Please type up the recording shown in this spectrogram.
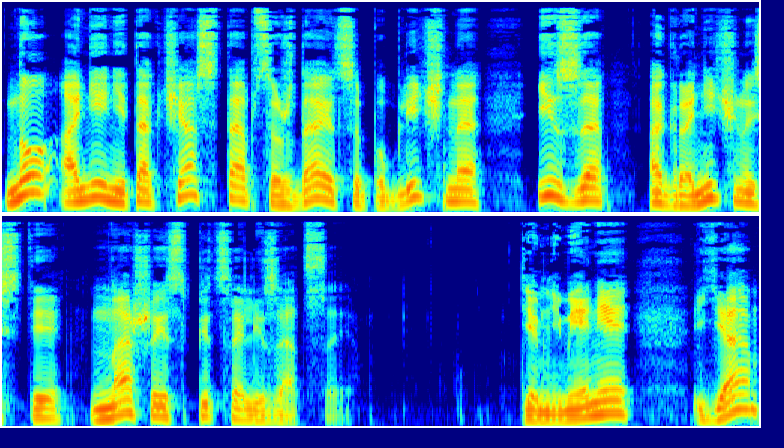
Но они не так часто обсуждаются публично из-за ограниченности нашей специализации. Тем не менее, я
